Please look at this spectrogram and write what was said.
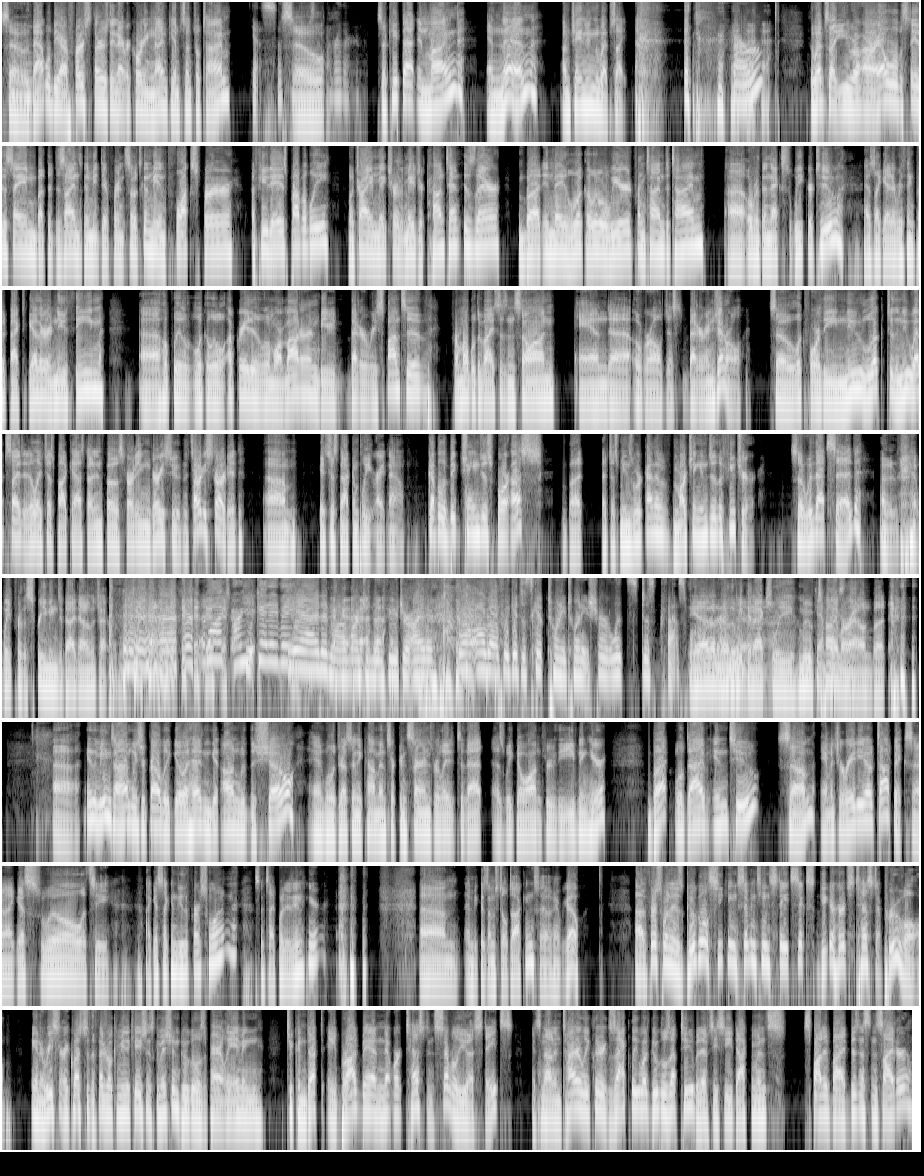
So Mhm. that will be our first Thursday night recording, 9 p.m. Central Time. yes. So- September third. So keep that in mind. And then I'm changing the website. Err? The website URL will stay the same, but the design is going to be different. So it's going to be in flux for a few days, probably. We'll try and make sure the major content is there, but it may look a little weird from time to time uh, over the next week or two as I get everything put back together, a new theme. Uh, hopefully, it'll look a little upgraded, a little more modern, be better responsive for mobile devices and so on, and uh, overall just better in general. So look for the new look to the new website at lhspodcast.info starting very soon. It's already started. Um, it's just not complete right now. A couple of big changes for us, but that just means we're kind of marching into the future. So with that said, uh, wait for the screaming to die down in the chat room. what? Are you kidding me? yeah, I didn't want to march into the future either. Well, although if we get to skip 2020, sure, let's just fast forward. Yeah, I don't know that we can actually move Can't time around, but uh, in the meantime, we should probably go ahead and get on with the show, and we'll address any comments or concerns related to that as we go on through the evening here. But we'll dive into some amateur radio topics, and I guess we'll let's see. I guess I can do the first one since I put it in here, um, and because I'm still talking. So here we go. Uh, the first one is Google seeking 17 state 6 gigahertz test approval. In a recent request to the Federal Communications Commission, Google is apparently aiming to conduct a broadband network test in several U.S. states. It's not entirely clear exactly what Google's up to, but FCC documents spotted by Business Insider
